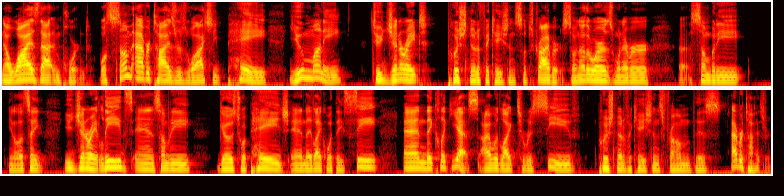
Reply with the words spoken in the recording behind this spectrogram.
Now, why is that important? Well, some advertisers will actually pay you money to generate push notification subscribers. So, in other words, whenever uh, somebody, you know, let's say you generate leads and somebody goes to a page and they like what they see and they click yes, I would like to receive push notifications from this advertiser.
